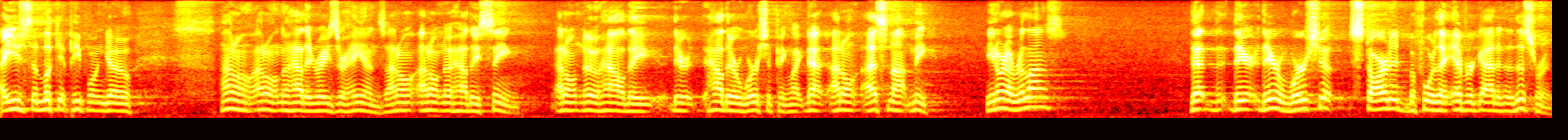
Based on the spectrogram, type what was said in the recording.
I used to look at people and go, I don't, I don't know how they raise their hands. I don't, I don't know how they sing. I don't know how they they're how they're worshiping like that. I don't that's not me. You know what I realized? That their their worship started before they ever got into this room.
